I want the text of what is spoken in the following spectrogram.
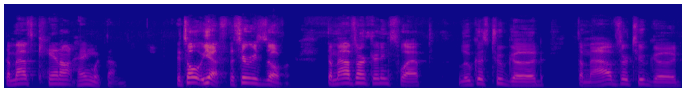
the Mavs cannot hang with them. It's oh yes, the series is over. The Mavs aren't getting swept. Luka's too good. The Mavs are too good.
